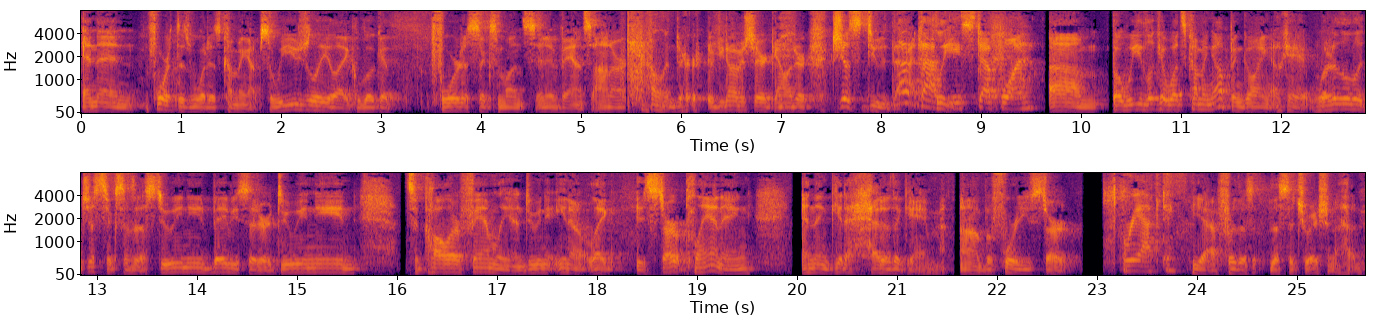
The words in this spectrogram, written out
And then fourth is what is coming up. So we usually like look at four to six months in advance on our calendar. If you don't have a shared calendar, just do that, that please. step one. Um, but we look at what's coming up and going, okay, what are the logistics of this? Do we need babysitter? Do we need to call our family and Do we need, you know, like start planning and then get ahead of the game uh, before you start reacting. Yeah, for the the situation ahead.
